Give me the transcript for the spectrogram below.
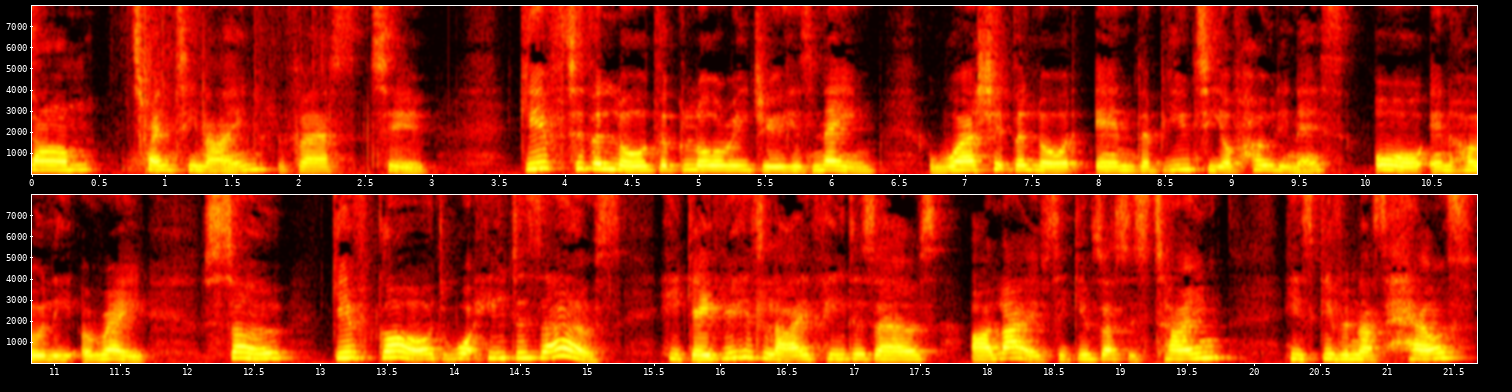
Psalm 29, verse 2 Give to the Lord the glory due his name. Worship the Lord in the beauty of holiness. or in holy array. So give God what he deserves. He gave you his life, he deserves our lives. He gives us his time, he's given us health.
